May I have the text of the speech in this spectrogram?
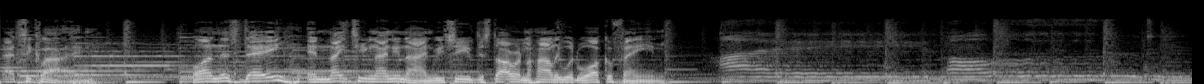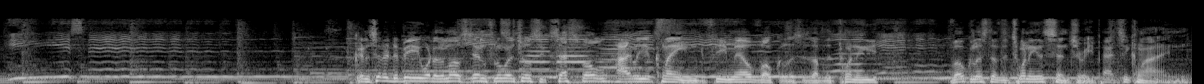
Patsy Cline on this day in 1999 received a star on the Hollywood Walk of Fame. Considered to be one of the most influential, successful, highly acclaimed female vocalists of the 20 vocalist of the 20th century, Patsy Cline.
